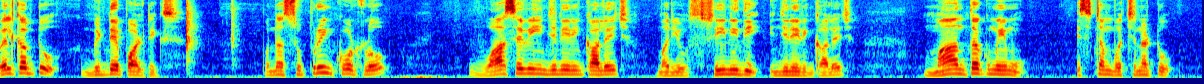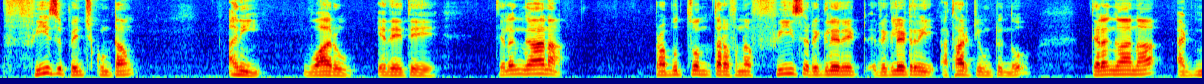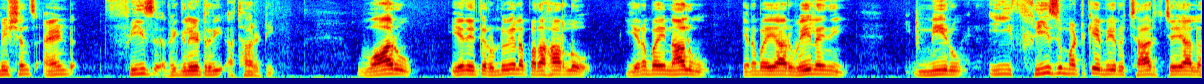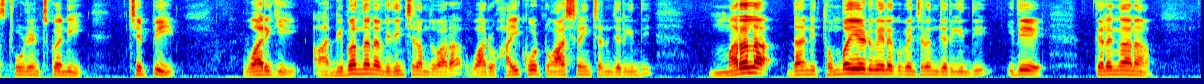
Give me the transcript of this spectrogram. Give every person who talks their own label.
Speaker 1: Welcome to Mid Day Politics. మొన్న సుప్రీంకోర్టులో Vasavi engineering college మరియు శ్రీనిధి ఇంజనీరింగ్ కాలేజ్ మా అంతకు మేము ఇష్టం వచ్చినట్టు ఫీజు పెంచుకుంటాం అని వారు ఏదైతే తెలంగాణ ప్రభుత్వం తరఫున ఫీజు రెగ్యులేట్ రెగ్యులేటరీ అథారిటీ ఉంటుందో Telangana admissions and fees regulatory authority. వారు ఏదైతే రెండు వేల పదహారులో ఎనభై నాలుగు ఎనభై ఆరు వేలని మీరు ఈ ఫీజు మట్టుకే మీరు ఛార్జ్ చేయాల స్టూడెంట్స్కు అని చెప్పి వారికి ఆ నిబంధన విధించడం ద్వారా వారు హైకోర్టును ఆశ్రయించడం జరిగింది. మరల దాన్ని తొంభై ఏడు వేలకు పెంచడం జరిగింది. ఇదే Telangana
